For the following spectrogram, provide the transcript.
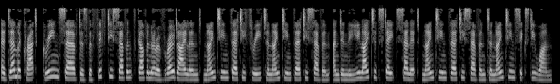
A Democrat, Green served as the 57th Governor of Rhode Island 1933 1937 and in the United States Senate 1937 -1961.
